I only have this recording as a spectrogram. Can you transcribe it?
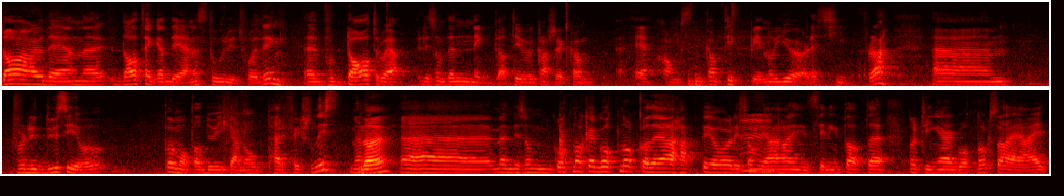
da, er jo det en, eh, da tenker jeg det er en stor utfordring. Eh, For da tror jeg liksom det negative kanskje kan eh, Angsten kan tippe inn og gjøre det kjipt for deg. Fordi du sier jo på en måte at du ikke er noen perfeksjonist, men, eh, men liksom godt nok er godt nok, og det er happy, og liksom Mm. jeg har en innstilling til at eh, når ting er godt nok, så er jeg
